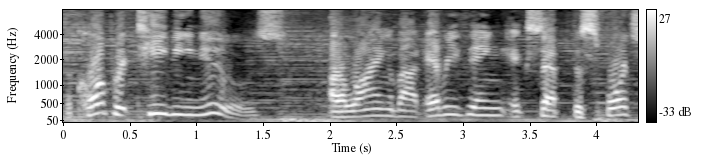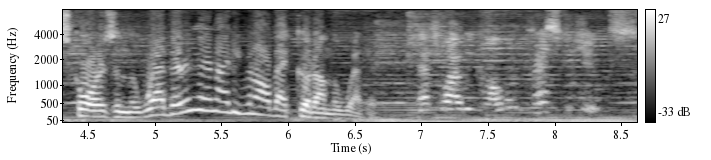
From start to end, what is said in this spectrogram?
The corporate TV news are lying about everything except the sports scores and the weather, and they're not even all that good on the weather. That's why we call them prostitutes.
